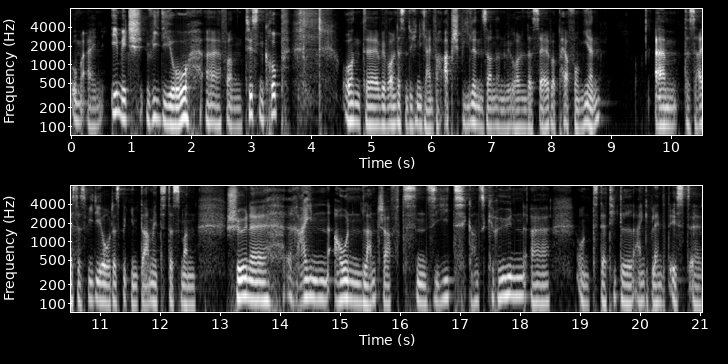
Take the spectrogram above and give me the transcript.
um ein Image-Video äh, von ThyssenKrupp. Und äh, wir wollen das natürlich nicht einfach abspielen, sondern wir wollen das selber performieren. Ähm, das heißt, das Video, das beginnt damit, dass man schöne Rheinauen-Landschaften sieht, ganz grün. Äh, und der Titel eingeblendet ist äh,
